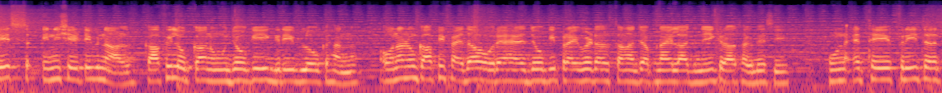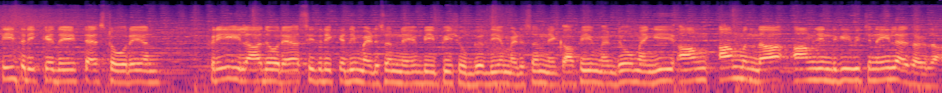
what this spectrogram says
ਇਸ ਇਨੀਸ਼ੀਏਟਿਵ ਨਾਲ ਕਾਫੀ ਲੋਕਾਂ ਨੂੰ, ਜੋ ਕਿ ਗਰੀਬ ਲੋਕ ਹਨ, ਉਹਨਾਂ ਨੂੰ ਕਾਫੀ ਫਾਇਦਾ ਹੋ ਰਿਹਾ ਹੈ, ਜੋ ਕਿ ਪ੍ਰਾਈਵੇਟ ਹਸਪਤਾਲਾਂ 'ਚ ਆਪਣਾ ਇਲਾਜ ਨਹੀਂ ਕਰਾ ਸਕਦੇ ਸੀ। ਹੁਣ ਇੱਥੇ ਫ੍ਰੀ 30 ਤਰੀਕੇ ਦੇ ਟੈਸਟ ਹੋ ਰਹੇ ਹਨ। ਫ੍ਰੀ ਇਲਾਜ ਹੋ ਰਿਹਾ ਇਸੇ ਤਰੀਕੇ ਦੀ ਮੈਡੀਸਨ ਨੇ ਬੀਪੀ ਸ਼ੂਗਰ ਦੀਆਂ ਮੈਡੀਸਨ ਨੇ, ਕਾਫੀ ਮੈਂ, ਜੋ ਮਹਿੰਗੀ, ਆਮ ਆਮ ਬੰਦਾ ਆਮ ਜ਼ਿੰਦਗੀ ਵਿੱਚ ਨਹੀਂ ਲੈ ਸਕਦਾ।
